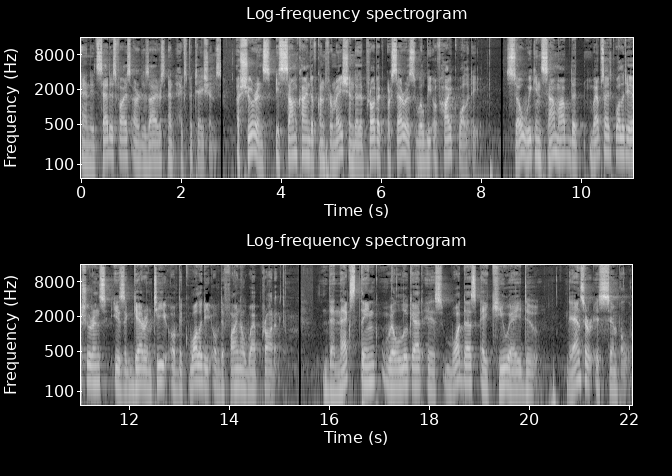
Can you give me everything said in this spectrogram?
and it satisfies our desires and expectations. Assurance is some kind of confirmation that a product or service will be of high quality. So we can sum up that website quality assurance is a guarantee of the quality of the final web product. The next thing we'll look at is what does a QA do? The answer is simple.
